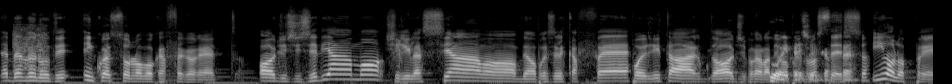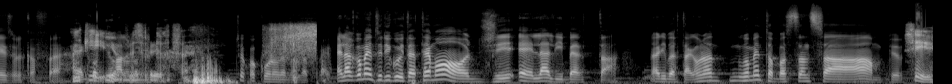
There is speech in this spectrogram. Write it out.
E benvenuti in questo nuovo caffè corretto. Oggi ci sediamo, ci rilassiamo, abbiamo preso il caffè, un po' in ritardo, oggi però l'abbiamo preso, preso lo stesso. Io l'ho preso il caffè. Anche ecco, io ho preso il caffè. C'è qualcuno che non l'ha preso. E l'argomento di cui trattiamo oggi è la libertà. La libertà, che è un argomento abbastanza ampio. Sì,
